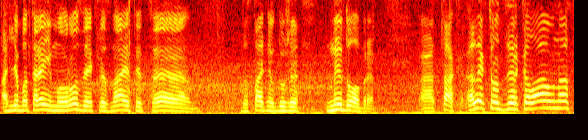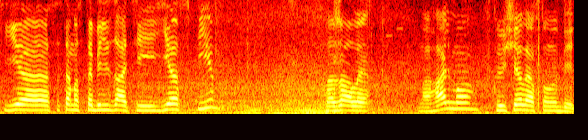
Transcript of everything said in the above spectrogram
А для батареї морози, як ви знаєте, це достатньо дуже недобре. Е, Так, електродзеркала у нас є система стабілізації ESP. Нажали на гальмо, включили автомобіль.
